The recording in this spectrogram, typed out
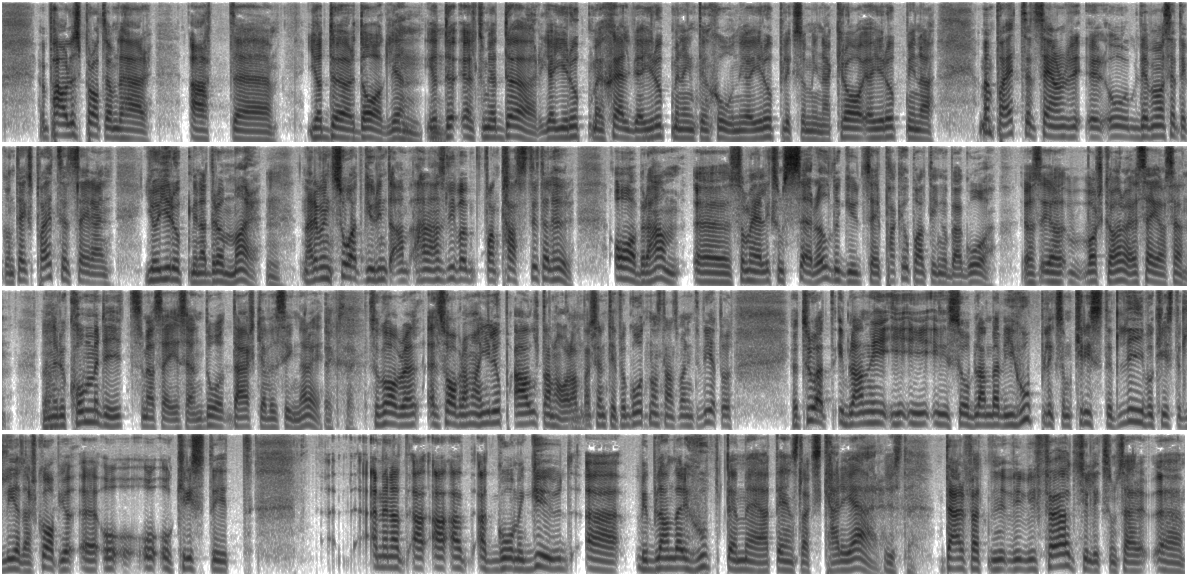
Paulus pratar om det här att eh, jag dör dagligen. Mm, jag, dör, liksom, jag dör, jag ger upp mig själv, jag ger upp mina intentioner, jag ger upp liksom mina krav, jag ger upp mina... Men på ett sätt säger han, och det man sätter i kontext, på ett sätt säger han, jag ger upp mina drömmar. Mm. Nej, det var inte så att Gud inte... Han, hans liv var fantastiskt, eller hur? Abraham, eh, som är liksom settled och Gud säger, packa upp allting och börja gå. Jag, jag, vart ska du? Jag säger jag sen. Men när du kommer dit, som jag säger sen, då, där ska jag välsigna dig. Exakt. Så, eller så Abraham, han ger upp allt han har, allt han känner till för att gå till någonstans man inte vet. Och jag tror att ibland i, i, i, så blandar vi ihop liksom kristet liv och kristet ledarskap eh, och, och, och kristet... Jag menar att, att, att, att gå med Gud, eh, vi blandar ihop det med att det är en slags karriär. Därför att vi, vi föds ju liksom så här... eh,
